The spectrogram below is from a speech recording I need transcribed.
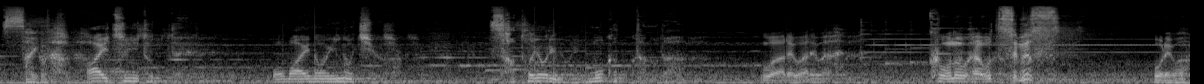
最後だ。あいつにとってお前の命は里よりも重かったのだ。我々はこの葉を潰す。俺は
